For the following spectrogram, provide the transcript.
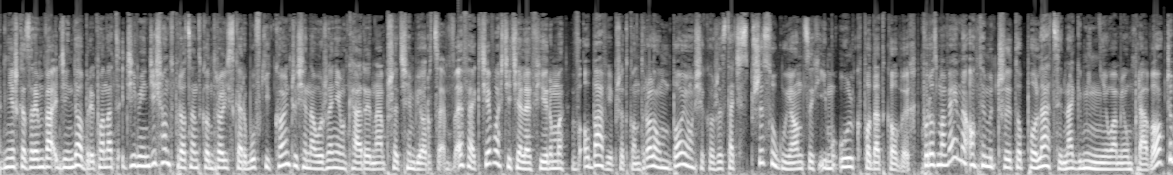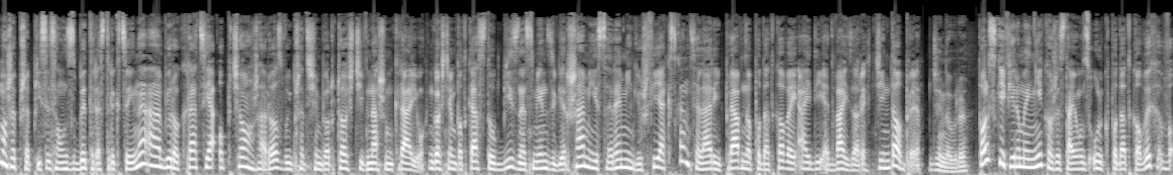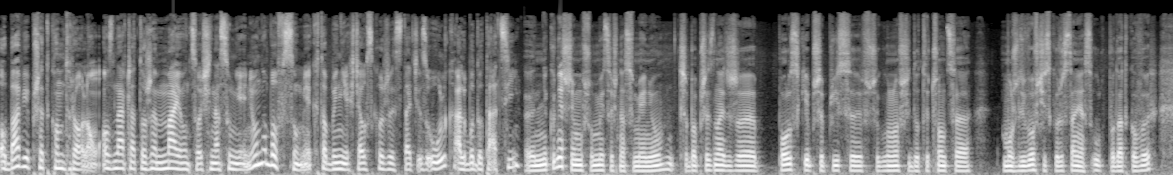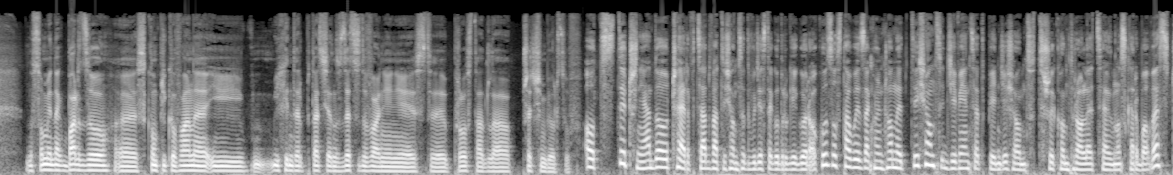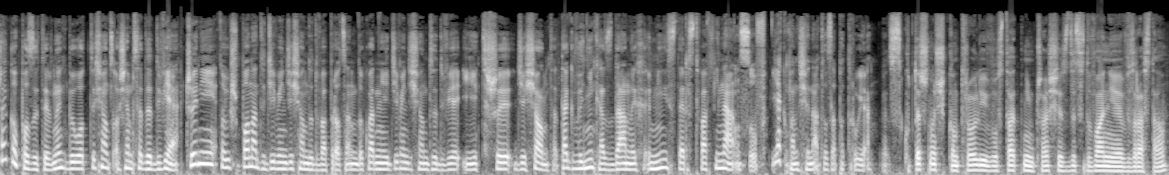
Agnieszka Zaręba, dzień dobry. Ponad 90% kontroli skarbówki kończy się nałożeniem kary na przedsiębiorcę. W efekcie właściciele firm w obawie przed kontrolą boją się korzystać z przysługujących im ulg podatkowych. Porozmawiajmy o tym, czy to Polacy nagminnie łamią prawo, czy może przepisy są zbyt restrykcyjne, a biurokracja obciąża rozwój przedsiębiorczości w naszym kraju. Gościem podcastu Biznes między wierszami jest Remigiusz Fijak z kancelarii prawno-podatkowej ID Advisor. Dzień dobry. Dzień dobry. Polskie firmy nie korzystają z ulg podatkowych w obawie przed kontrolą. Oznacza to, że mają coś na sumieniu, no bo w sumie kto by nie chciał skorzystać z ulg albo dotacji? E, niekoniecznie muszą mieć coś na sumieniu. Trzeba przyznać, że polskie przepisy, w szczególności dotyczące możliwości skorzystania z ulg podatkowych, no są jednak bardzo e, skomplikowane i ich interpretacja zdecydowanie nie jest e, prosta dla przedsiębiorców. Od stycznia do czerwca 2022 roku zostały zakończone 1953 kontrole celno-skarbowe, z czego pozytywnych było 1802, czyli to już ponad 92%, dokładnie 92,3%. Tak wynika z danych Ministerstwa Finansów. Jak pan się na to zapatruje? Skuteczność kontroli w ostatnim czasie zdecydowanie wzrasta.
